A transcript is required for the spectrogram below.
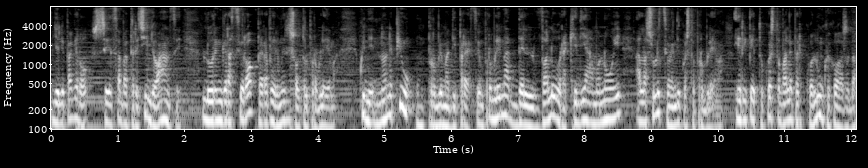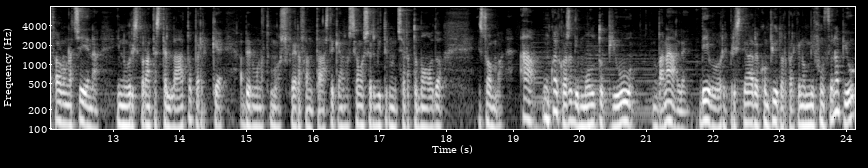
glieli pagherò senza battere ciglio, anzi lo ringrazierò per avermi risolto il problema. Quindi non è più un problema di prezzo, è un problema del valore che diamo noi alla soluzione di questo problema. E ripeto, questo vale per qualunque cosa, da fare una cena in un ristorante stellato perché abbiamo un'atmosfera fantastica, siamo serviti in un certo modo, insomma, a un qualcosa di molto più banale. Devo ripristinare il computer perché non mi funziona più.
